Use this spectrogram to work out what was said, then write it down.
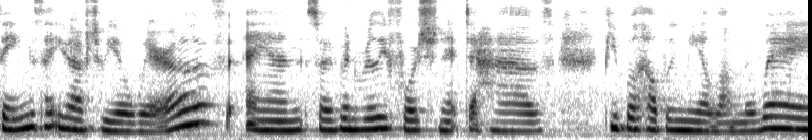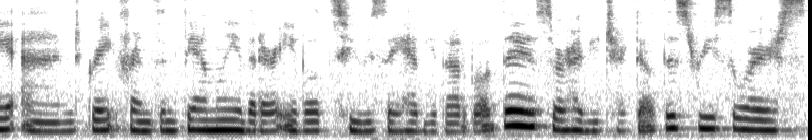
things that you have to be aware of. And so I've been really fortunate to have people helping me along the way and great friends and family that are able to say, Have you thought about this? or Have you checked out this resource?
